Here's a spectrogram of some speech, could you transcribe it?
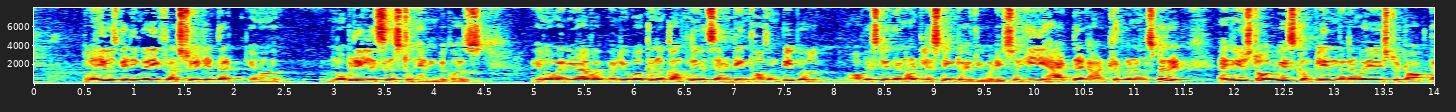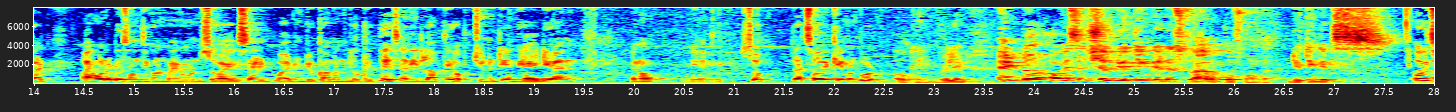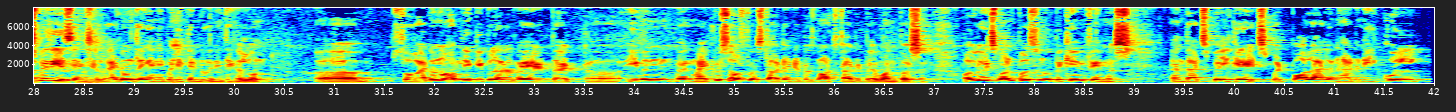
you know he was getting very frustrated that you know nobody listens to him because you know when you have a, when you work in a company with 17000 people obviously they're not listening to everybody. So he had that entrepreneurial spirit and he used to always complain whenever he used to talk that i want to do something on my own. So i said why don't you come and look at this? And he loved the opportunity and the idea and you know yeah, so that's how he came on board. Okay brilliant. And uh, how essential do you think it is to have a co-founder? Do you think it's oh it's very essential. i don't think anybody can do anything alone. Um, so I don't know how many people are aware that uh, even when Microsoft was started, it was not started by one person. Although it's one person who became famous, and that's Bill Gates, but Paul Allen had an equal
